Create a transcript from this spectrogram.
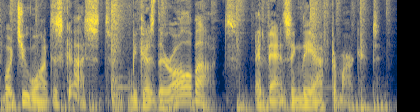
what you want discussed because they're all about advancing the aftermarket.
